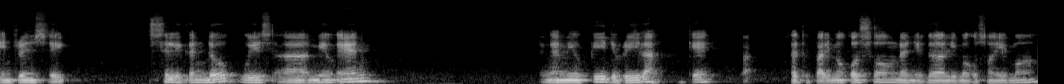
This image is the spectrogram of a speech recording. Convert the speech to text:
intrinsic silicon dope with uh, mu n dengan mu p diberilah. Okay. 1450 dan juga 505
